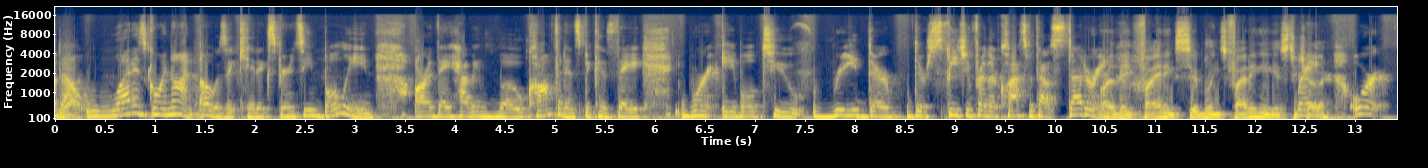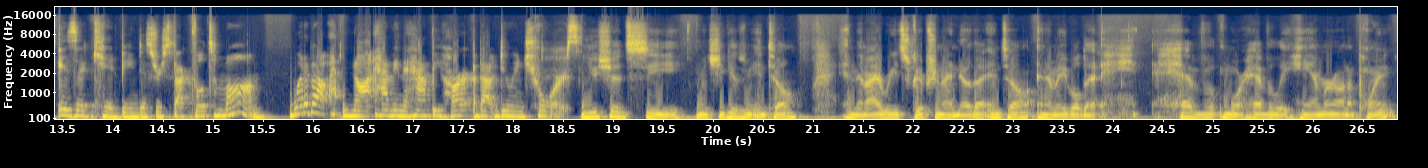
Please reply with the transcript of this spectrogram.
about Yeah. what is going on. Oh, is a kid experiencing bullying? Are they having low confidence because they weren't able to read their their speech in front of their class without stuttering? Are they fighting siblings fighting against each right? other? Or is a kid being disrespectful to mom? What about not having a happy heart about doing chores? You should see when she gives me intel, and then I read scripture and I know that intel, and I'm able to hev- more heavily hammer on a point.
